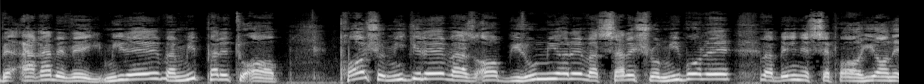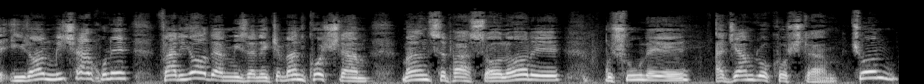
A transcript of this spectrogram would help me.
به عقب وی میره و میپره تو آب. پاشو می‌گیره و از آب بیرون میاره و سرش رو می‌بره و بین سپاهیان ایران میچرخونه. فریادم می‌زنه که من کشتم. من سپه سالار قشون عجم رو کشتم. چون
